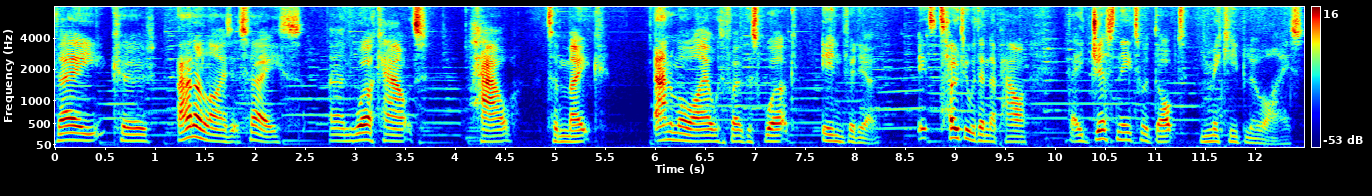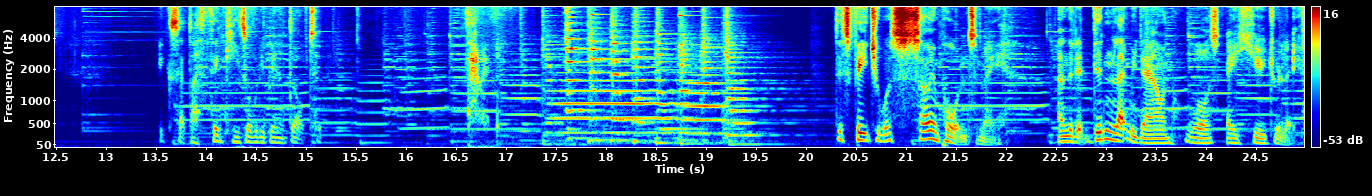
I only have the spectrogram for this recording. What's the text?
they could analyze its face and work out how to make animal eye autofocus work in video. It's totally within their power. They just need to adopt Mickey Blue Eyes. Except I think he's already been adopted. Damn it. This feature was so important to me, and that it didn't let me down was a huge relief.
